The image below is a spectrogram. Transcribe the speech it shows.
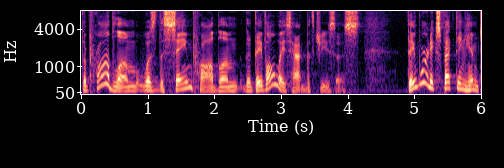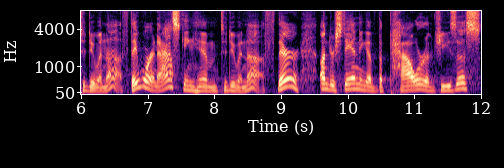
The problem was the same problem that they've always had with Jesus. They weren't expecting him to do enough. They weren't asking him to do enough. Their understanding of the power of Jesus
